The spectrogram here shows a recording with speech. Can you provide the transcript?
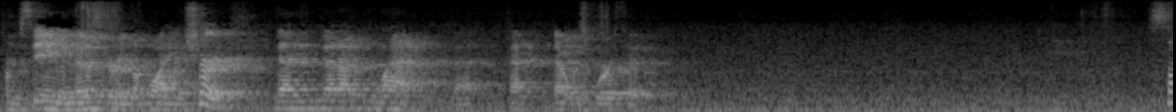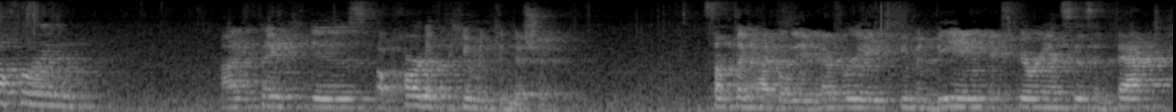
from seeing the minister in the Hawaiian shirt, then, then I'm glad that, that that was worth it. Suffering, I think, is a part of the human condition something I believe every human being experiences. In fact,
